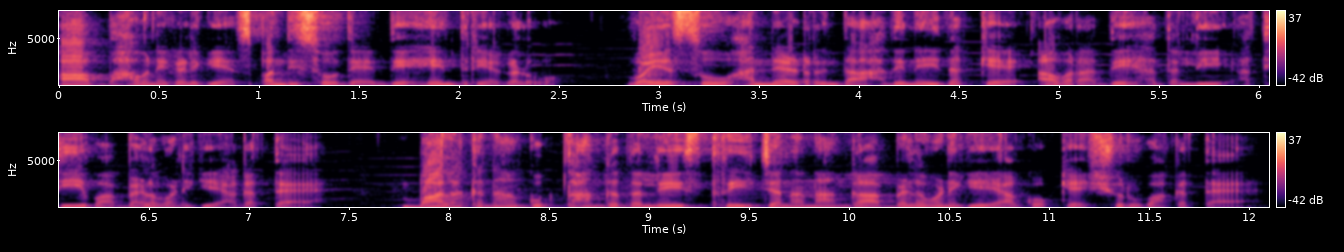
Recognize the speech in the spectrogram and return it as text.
ಆ ಭಾವನೆಗಳಿಗೆ ಸ್ಪಂದಿಸೋದೇ ದೇಹೇಂದ್ರಿಯಗಳು. ವಯಸ್ಸು ಹನ್ನೆರಡರಿಂದ ಹದಿನೈದಕ್ಕೆ ಅವರ ದೇಹದಲ್ಲಿ ಅತೀವ ಬೆಳವಣಿಗೆಯಾಗತ್ತೆ. ಬಾಲಕನ ಗುಪ್ತಾಂಗದಲ್ಲಿ ಸ್ತ್ರೀ ಜನನಾಂಗ ಬೆಳವಣಿಗೆಯಾಗೋಕೆ ಶುರುವಾಗತ್ತೆ.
